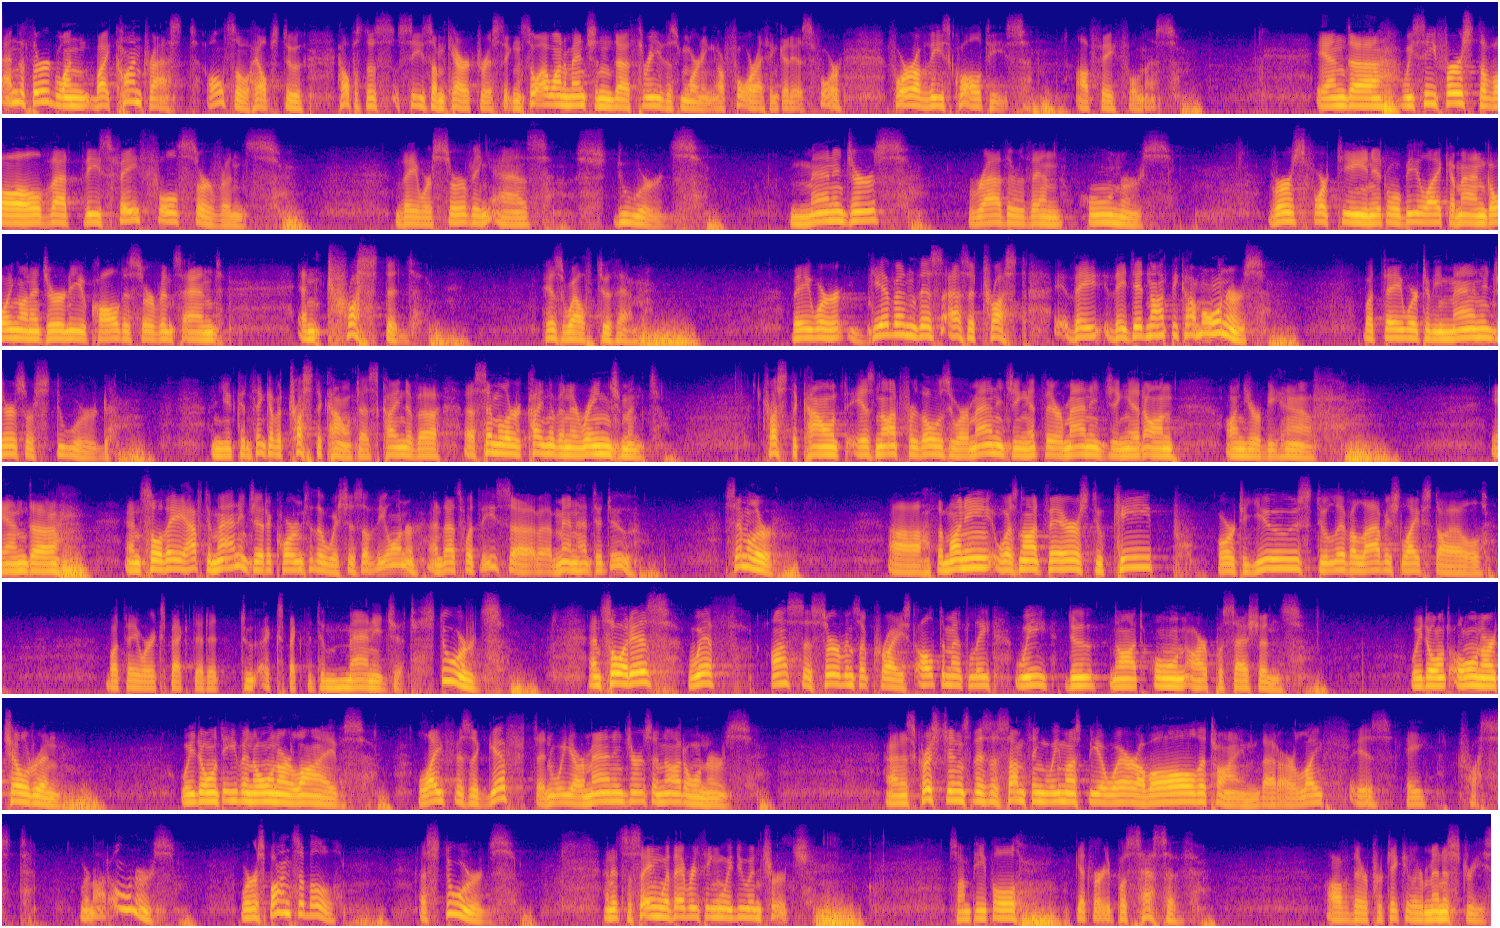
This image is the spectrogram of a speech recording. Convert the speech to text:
And the third one, by contrast, also helps to helps us see some characteristics. And so I want to mention uh, three this morning, or four, I think it is, four, four of these qualities of faithfulness. And uh, we see, first of all, that these faithful servants, they were serving as stewards, managers rather than owners. Verse 14 It will be like a man going on a journey who called his servants and entrusted his wealth to them. They were given this as a trust. They, they did not become owners, but they were to be managers or steward. And you can think of a trust account as kind of a, a similar kind of an arrangement. Trust account is not for those who are managing it, they're managing it on, on your behalf. And, uh, and so they have to manage it according to the wishes of the owner. And that's what these uh, men had to do. Similar. Uh, the money was not theirs to keep or to use to live a lavish lifestyle but they were expected it to expected to manage it. Stewards. And so it is with us as servants of Christ. Ultimately, we do not own our possessions. We don't own our children. We don't even own our lives. Life is a gift, and we are managers and not owners. And as Christians, this is something we must be aware of all the time that our life is a trust. We're not owners. We're responsible as stewards. And it's the same with everything we do in church. Some people get very possessive of their particular ministries.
